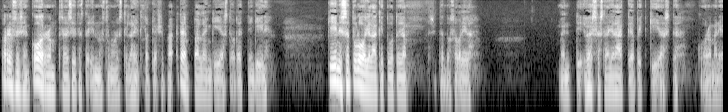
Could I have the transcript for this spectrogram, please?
tarjosin siihen koiran, mutta se ei siitä sitten innostunut, niin sitten lähdin tuolta kersipää eteenpäin lenkiin ja sitten otettiin kiinni, kiinni se tulojälki tuota ja sitten tuossa välillä mentiin yhdessä sitä jälkeä pitkin ja sitten koira meni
